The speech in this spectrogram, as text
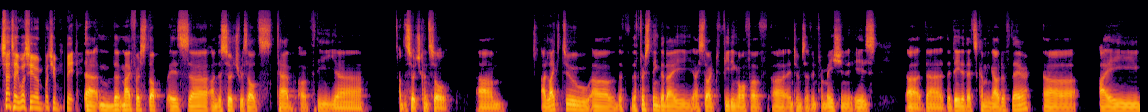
Sante, what's your what's your bit? Uh, the, my first stop is uh, on the search results tab of the uh, of the Search Console. Um, I like to uh, the the first thing that I I start feeding off of uh, in terms of information is uh, the the data that's coming out of there. I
